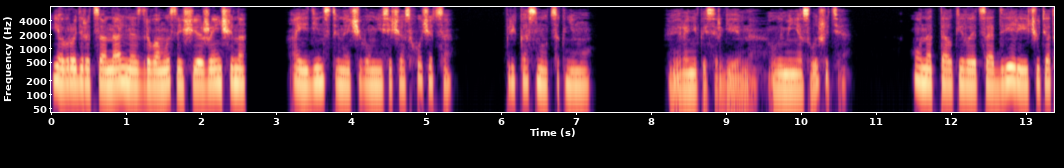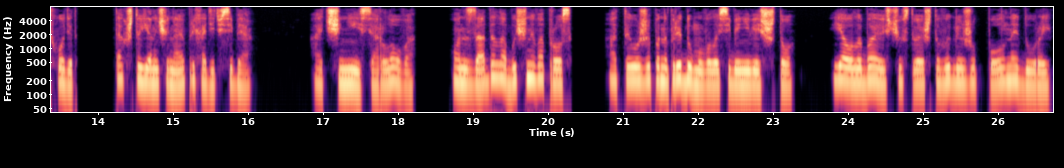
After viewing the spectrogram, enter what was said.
я вроде рациональная, здравомыслящая женщина, а единственное, чего мне сейчас хочется — прикоснуться к нему. «Вероника Сергеевна, вы меня слышите?» Он отталкивается от двери и чуть отходит, так что я начинаю приходить в себя. «Очнись, Орлова!» Он задал обычный вопрос, а ты уже понапридумывала себе не весь что. Я улыбаюсь, чувствуя, что выгляжу полной дурой,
